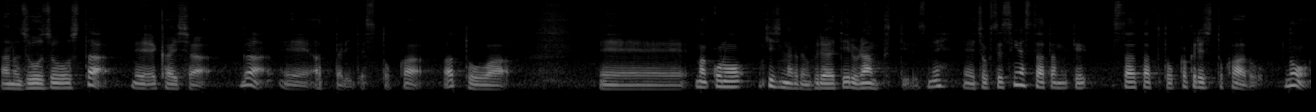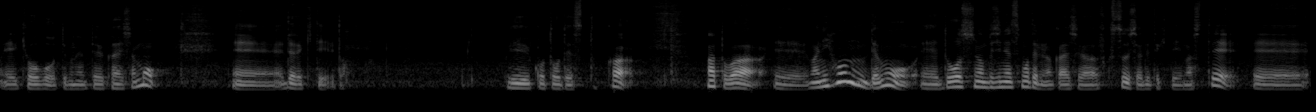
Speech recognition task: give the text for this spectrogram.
あの上場した会社があったりですとかあとはえーまあ、この記事の中でも触れられているランプっていうですね直接的なスタートアップスタートアップ特化クレジットカードの競合というものをやっている会社も、えー、出てきていると。いうことですとか。あとは、えーまあ、日本でも、えー、同種のビジネスモデルの会社が複数社出てきていまして、え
